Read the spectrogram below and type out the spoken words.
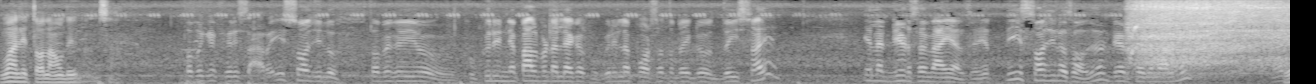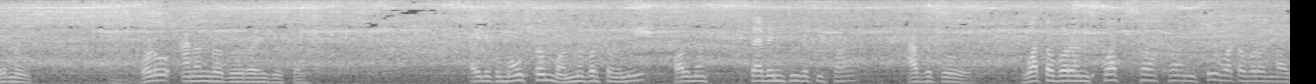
उहाँले तलाउँदै हुनुहुन्छ। तपाईँको फेरि साह्रै सजिलो। तपाईँको यो खुकुरी नेपालबाट ल्याएको खुकुरीलाई पर्छ तपाईँको दुई सय। यसलाई डेढ सयमा आइहाल्छ। यति सजिलो छ हजुर डेढ सयको मालमा हेर्नुहोस् बडो आनन्दको रहेको छ। अहिलेको मौसम भन्नुपर्छ भने अलमोस्ट सेभेन्टी जति छ। आजको वातावरण स्वच्छ छ अनि त्यही वातावरणलाई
